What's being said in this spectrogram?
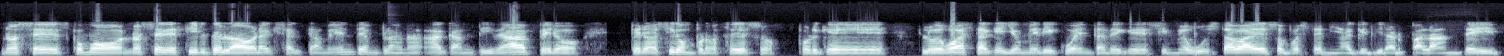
No sé, es como, no sé decírtelo ahora exactamente, en plan a, a cantidad, pero, pero ha sido un proceso, porque luego hasta que yo me di cuenta de que si me gustaba eso, pues tenía que tirar para adelante y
